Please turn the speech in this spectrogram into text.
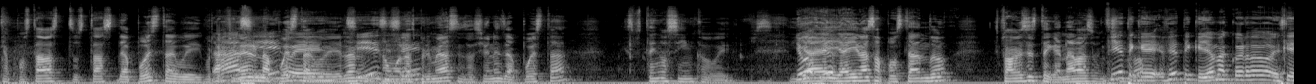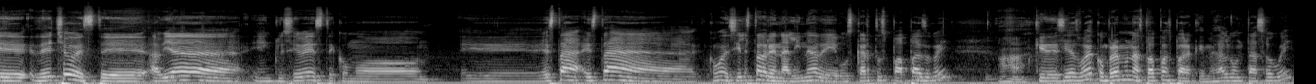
que apostabas tus tazos de apuesta, güey, porque Ah, al final era una apuesta, güey. eran Sí, sí, como las primeras sensaciones de apuesta, pues, tengo cinco, güey, pues, y ya, y ahí ibas apostando, a veces te ganabas un Fíjate chingo. que, fíjate que yo me acuerdo, es que de hecho, este, había inclusive, este, como, eh, esta, esta, ¿cómo decir? Esta adrenalina de buscar tus papas, güey, Ajá, que decías, voy a comprarme unas papas para que me salga un tazo, güey,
